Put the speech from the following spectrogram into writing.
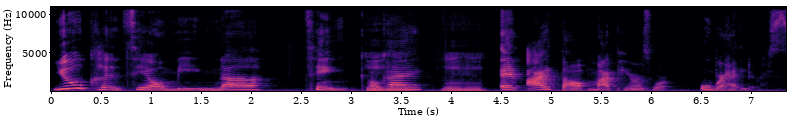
You couldn't tell me nothing, okay? Mm-hmm. And I thought my parents were uber haters.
